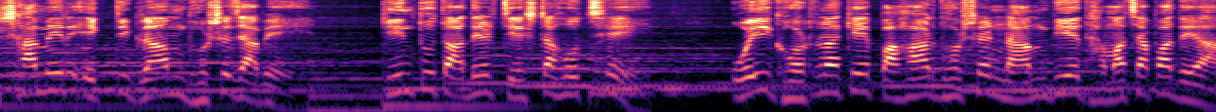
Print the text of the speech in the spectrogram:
শামের একটি গ্রাম ধসে যাবে, কিন্তু তাদের চেষ্টা হচ্ছে ওই ঘটনাকে পাহাড় ধসের নাম দিয়ে ধামাচাপা দেয়া।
